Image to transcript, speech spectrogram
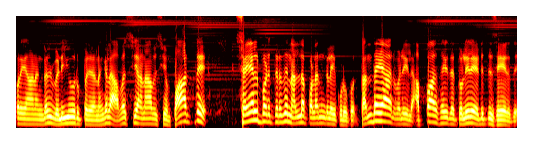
பிரயாணங்கள் வெளியூர் பிரயாணங்கள் அவசியம் அனாவசியம் பார்த்து செயல்படுத்துறது நல்ல பலன்களை கொடுக்கும். தந்தையார் வழியில் அப்பா செய்த தொழிலை எடுத்து செய்கிறது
